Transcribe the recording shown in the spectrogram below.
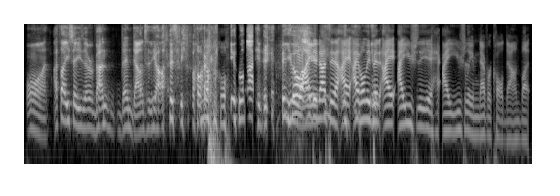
Hold on. I thought you said you've never been been down to the office before. No, you lied. You no, I did not say that. I I've only been I I usually I usually am never called down, but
